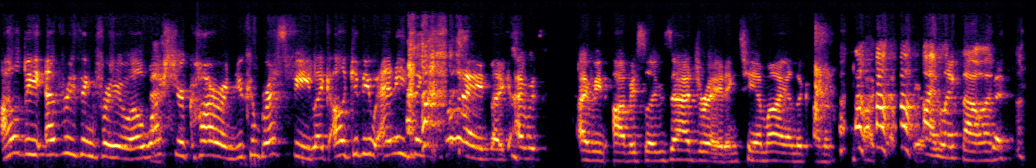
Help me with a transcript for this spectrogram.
I'll be everything for you. I'll wash your car and you can breastfeed. Like I'll give you anything fine. Like I was I mean, obviously exaggerating TMI on the on the podcast. I like that one. But,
